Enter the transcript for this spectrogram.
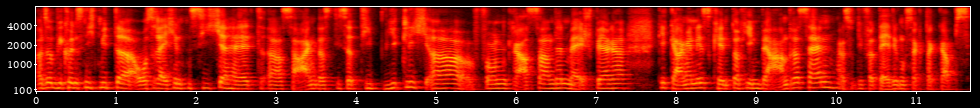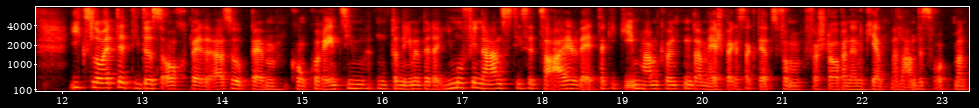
also wir können es nicht mit der ausreichenden Sicherheit äh, sagen, dass dieser Tipp wirklich äh, von Grasser an den Maischberger gegangen ist. Könnte auch irgendwer anderer sein. Also die Verteidigung sagt, da gab es x Leute, die das auch bei, also beim Konkurrenzunternehmen bei der Immofinanz diese Zahl weitergegeben haben könnten. Der Maischberger sagt jetzt vom verstorbenen Kärntner Landeshauptmann,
